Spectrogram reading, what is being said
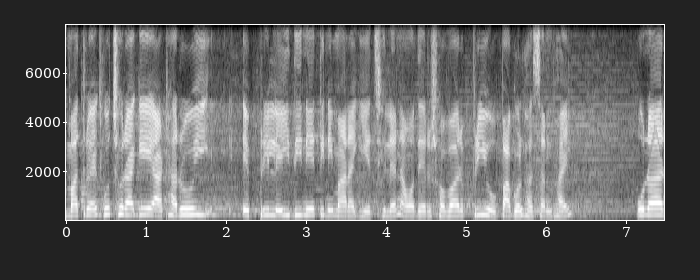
মাত্র এক বছর আগে আঠারোই এপ্রিল এই দিনে তিনি মারা গিয়েছিলেন আমাদের সবার প্রিয় পাগল হাসান ভাই। ওনার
